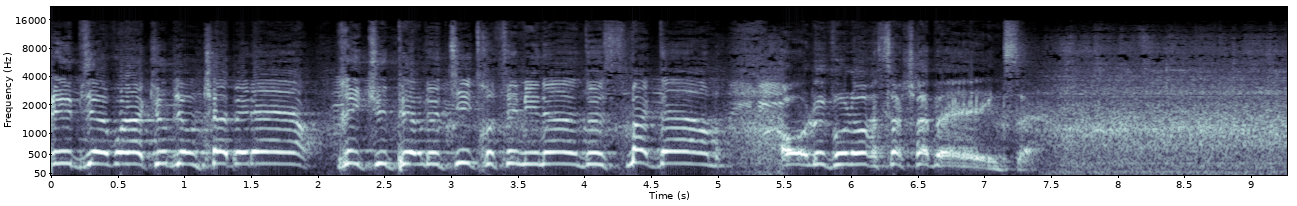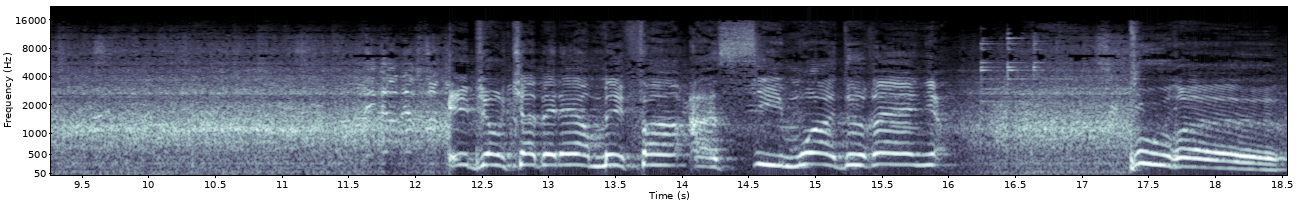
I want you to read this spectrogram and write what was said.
et bien voilà que Bianca Belair récupère le titre féminin de SmackDown en le volant à Sasha Banks. Et Bianca Belair met fin à six mois de règne pour euh,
